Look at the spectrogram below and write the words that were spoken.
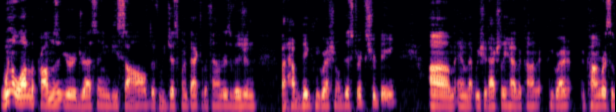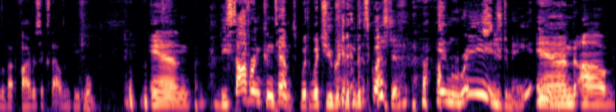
wouldn't a lot of the problems that you're addressing be solved if we just went back to the founders' vision about how big congressional districts should be, um, and that we should actually have a, con- a Congress of about five or six thousand people? And the sovereign contempt with which you greeted this question enraged me. And, um,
